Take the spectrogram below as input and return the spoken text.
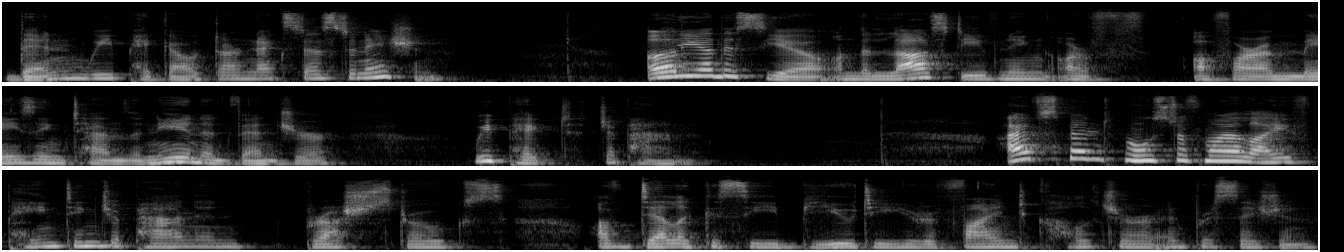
Then we pick out our next destination. Earlier this year, on the last evening of, of our amazing Tanzanian adventure, we picked Japan. I've spent most of my life painting Japan in brush strokes of delicacy, beauty, refined culture, and precision.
